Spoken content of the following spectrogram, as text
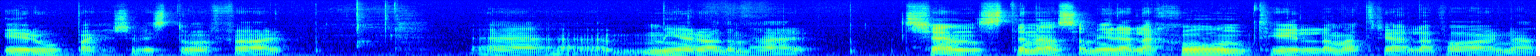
i Europa kanske vi står för eh, mer av de här tjänsterna som i relation till de materiella varorna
